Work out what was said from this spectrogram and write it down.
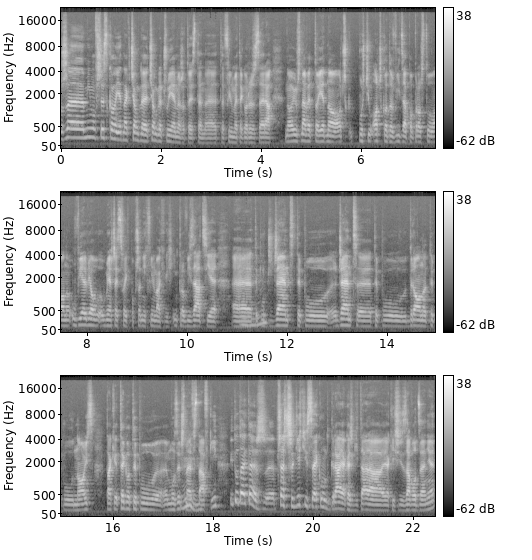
że mimo wszystko jednak ciągle, ciągle czujemy, że to jest ten, e, te filmy tego reżysera. No już nawet to jedno oczko, puścił oczko do widza, po prostu on uwielbiał umieszczać w swoich poprzednich filmach jakieś improwizacje e, typu Gent, typu Gent, e, typu Drone, typu Noise, takie tego typu muzyczne wstawki. I tutaj też przez 30 sekund gra jakaś gitara, jakieś zawodzenie,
